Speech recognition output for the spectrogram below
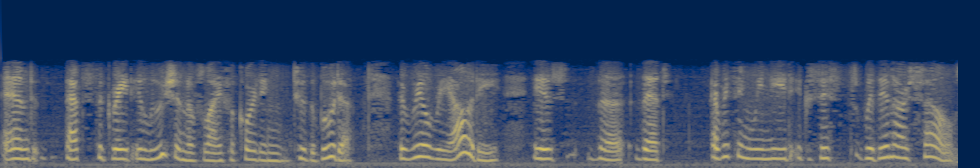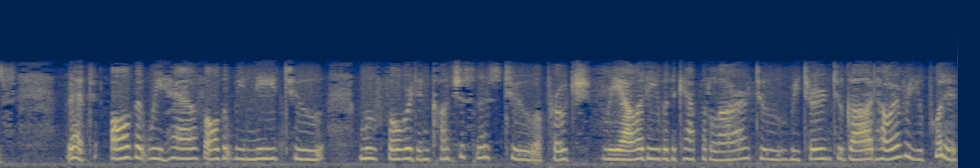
And that's the great illusion of life according to the Buddha. The real reality is the, that everything we need exists within ourselves, that all that we have, all that we need to move forward in consciousness, to approach reality with a capital R, to return to God, however you put it,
